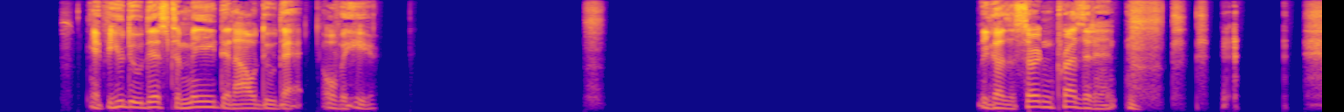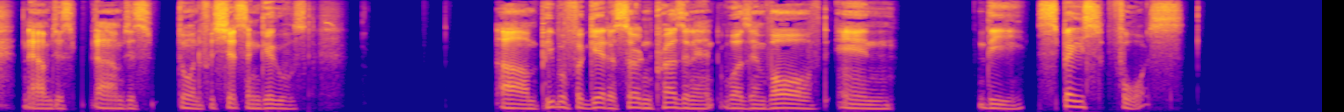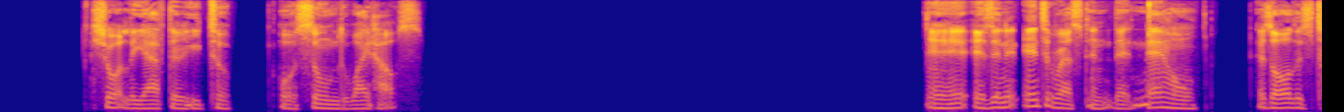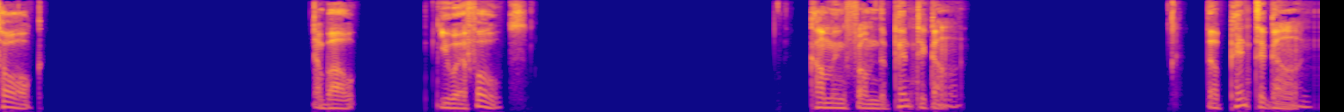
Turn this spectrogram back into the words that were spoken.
if you do this to me, then I'll do that over here. Because a certain president Now I'm just now I'm just doing it for shits and giggles. Um, people forget a certain president was involved in the Space Force shortly after he took or assumed the White House. And isn't it interesting that now there's all this talk about UFOs coming from the Pentagon. The Pentagon.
